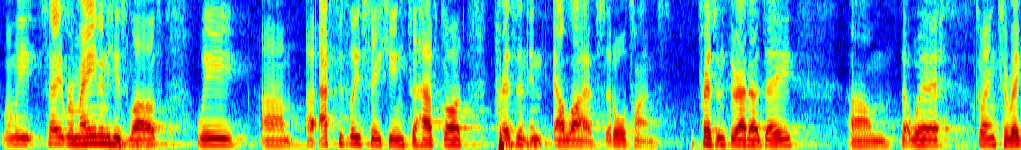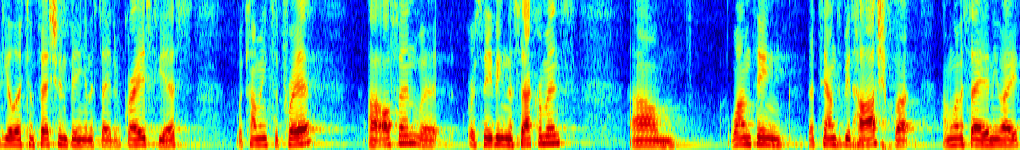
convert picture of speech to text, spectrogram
when we say remain in His love, we um, are actively seeking to have God present in our lives at all times, present throughout our day, um, that we're going to regular confession, being in a state of grace, yes. We're coming to prayer uh, often, we're receiving the sacraments. Um, one thing that sounds a bit harsh, but I'm going to say it anyway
